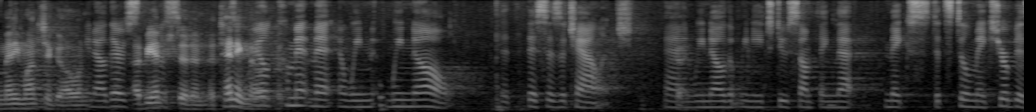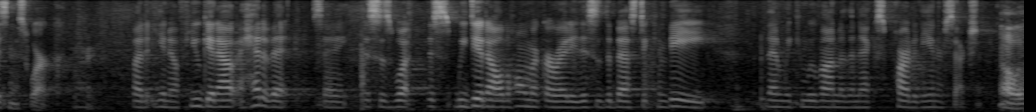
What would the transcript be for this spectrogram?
many months ago, You know, and there's. I'd be there's- interested in there's attending a those. real commitment, and we, kn- we know that this is a challenge. And Okay. we know that we need to do something that makes, that still makes your business work. But, you know, if you get out ahead of it, say, this is what, this, we did all the homework already, this is the best it can be, then we can move on to the next part of the intersection. Oh,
